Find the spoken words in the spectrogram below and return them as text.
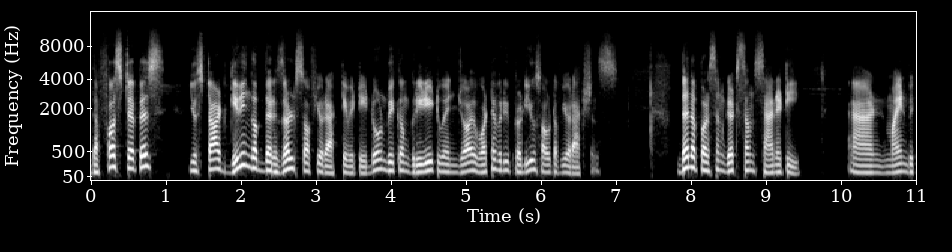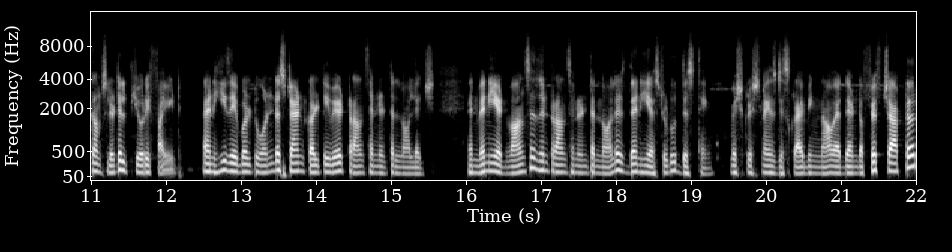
The first step is you start giving up the results of your activity. Don't become greedy to enjoy whatever you produce out of your actions. Then a person gets some sanity and mind becomes little purified and he's able to understand, cultivate transcendental knowledge. And when he advances in transcendental knowledge, then he has to do this thing, which Krishna is describing now at the end of fifth chapter,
